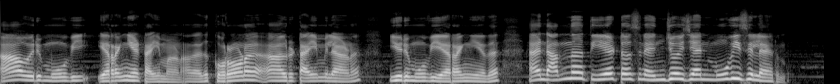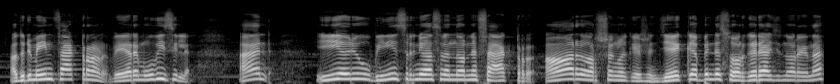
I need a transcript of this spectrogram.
ആ ഒരു മൂവി ഇറങ്ങിയ ടൈമാണ്. അതായത് കൊറോണ ആ ഒരു ടൈമിലാണ് ഈ ഒരു മൂവി ഇറങ്ങിയത്. ആൻഡ് അന്ന് തിയേറ്റേഴ്സിന് എൻജോയ് ചെയ്യാൻ മൂവീസ് ഇല്ലായിരുന്നു. അതൊരു മെയിൻ ഫാക്ടറാണ് വേറെ മൂവീസ് ഇല്ല. ആൻഡ് ഈ ഒരു വിനീത് ശ്രീനിവാസൻ എന്ന് പറഞ്ഞ ഫാക്ടർ ആറ് വർഷങ്ങൾക്ക് ശേഷം ജേക്കബിന്റെ സ്വർഗരാജ് എന്ന് പറയുന്ന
